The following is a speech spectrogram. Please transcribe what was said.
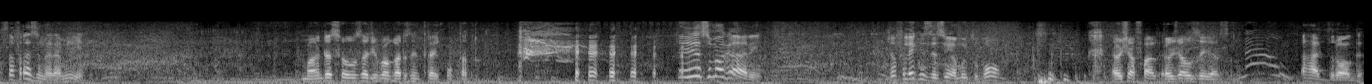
Essa frase não era minha? Manda seus advogados entrar em contato. Que isso, Magaren? Já falei que esse desenho é muito bom? Eu já falei, eu já usei essa. Ah, droga.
